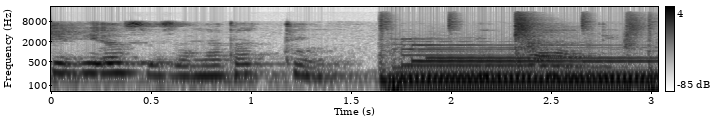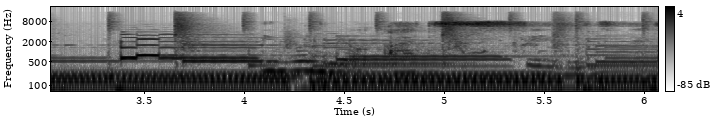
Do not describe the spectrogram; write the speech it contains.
Mischievous is another thing entirely. Even your art says it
